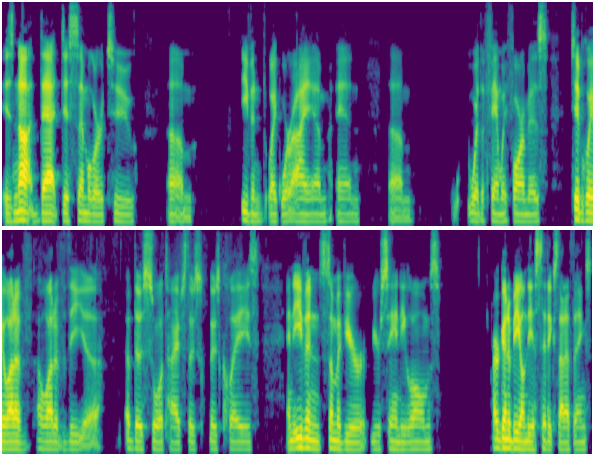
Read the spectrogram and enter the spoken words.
is not that dissimilar to um, even like where I am and um, where the family farm is. Typically, a lot of a lot of the uh, of those soil types, those those clays, and even some of your your sandy loams are going to be on the acidic side of things.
